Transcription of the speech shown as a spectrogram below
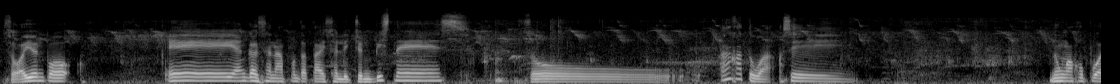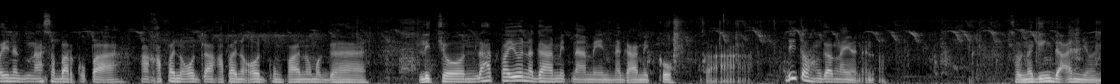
So ayun po. Eh hanggang sa napunta tayo sa lechon business. So nakakatuwa kasi nung ako po ay nag, nasa barko pa kakapanood kakapanood kung paano mag ah, lechon. Lahat pa yun nagamit namin nagamit ko sa dito hanggang ngayon ano so naging daan yun.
